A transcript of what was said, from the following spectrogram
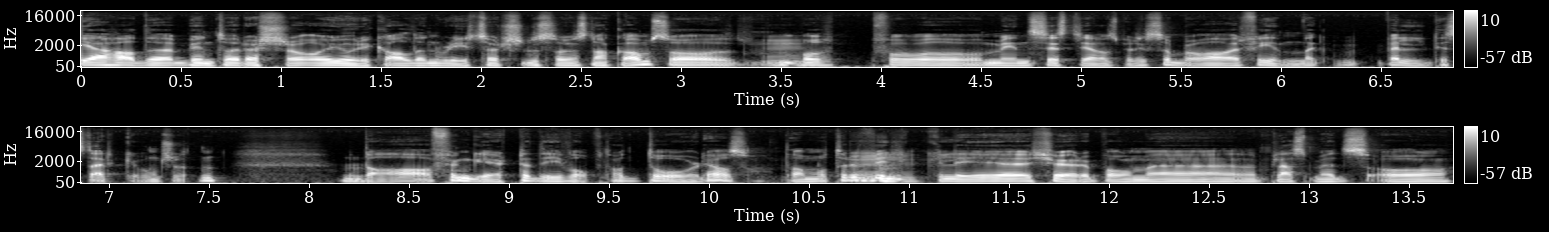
jeg hadde begynt å rushe og gjorde ikke all den researchen som vi snakka om. Så på, på min siste gjennomspilling så var fiendene veldig sterke mot slutten. Da fungerte de våpna dårlig, altså. Da måtte du virkelig kjøre på med plasmids og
